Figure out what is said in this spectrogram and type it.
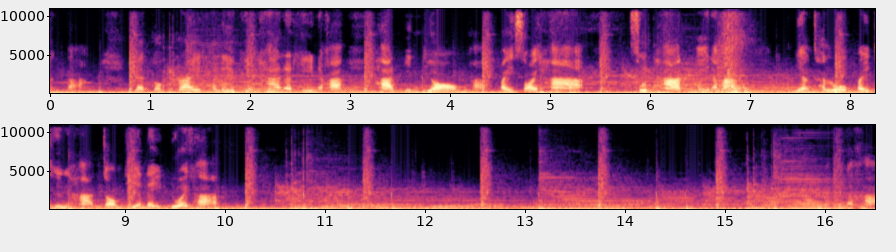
ต่างๆ และก็ใกล้ทะเลเพียง 5 นาทีนะคะ หาดยินยอมค่ะ ไปซอย 5 สุดหาดนี้นะคะ ยังทะลุไปถึงหาดจอมเทียนได้อีกด้วยค่ะนี่นะคะ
